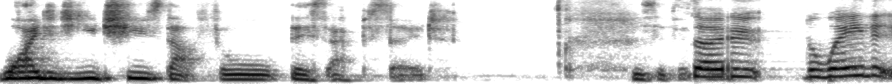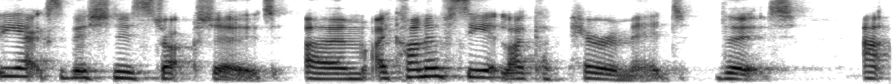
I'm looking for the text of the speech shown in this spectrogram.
why did you choose that for this episode? So the way that the exhibition is structured, um, I kind of see it like a pyramid that at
